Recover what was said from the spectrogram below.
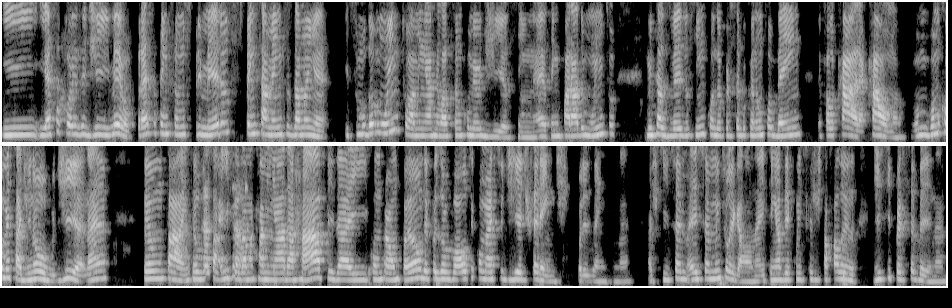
E, e, essa coisa de, meu, presta atenção nos primeiros pensamentos da manhã isso mudou muito a minha relação com o meu dia, assim, né? Eu tenho parado muito, muitas vezes, assim, quando eu percebo que eu não tô bem, eu falo, cara, calma, vamos, vamos começar de novo o dia, né? Então, tá, então eu vou sair para dar uma caminhada rápida e comprar um pão, depois eu volto e começo o dia diferente, por exemplo, né? Acho que isso é, isso é muito legal, né? E tem a ver com isso que a gente está falando, de se perceber, né?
